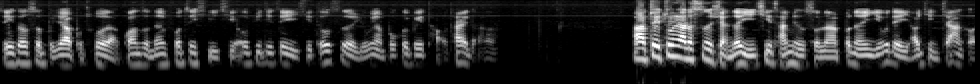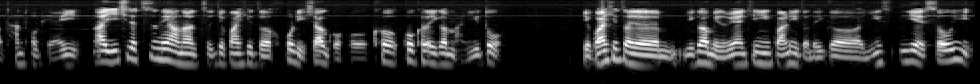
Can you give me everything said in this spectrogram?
这些都是比较不错的。光子能伏这些仪器，OPT 这仪器都是永远不会被淘汰的啊。啊，最重要的是选择仪器产品时呢，不能一味的咬紧价格，贪图便宜。那仪器的质量呢，直接关系着护理效果和客顾客的一个满意度，也关系着一个美容院经营管理者的一个营业收益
